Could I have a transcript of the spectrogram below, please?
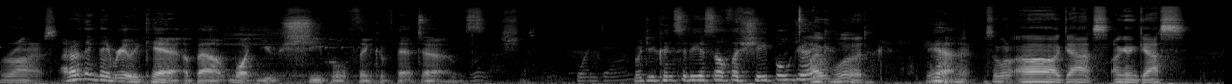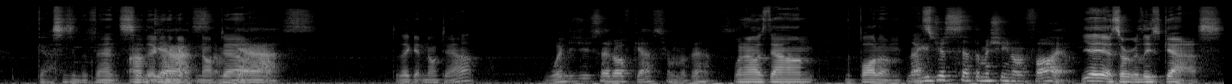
Right. I don't think they really care about what you sheeple think of their terms. Oh, shit. Would you consider yourself a sheeple, Jake? I would. yeah. Right. So what? Oh, gas. I'm getting gas. Gas is in the vents, so I'm they're gas. gonna get knocked I'm out. gas. Do they get knocked out? When did you set off gas from the vents? When I was down the bottom. no, you just set the machine on fire. Yeah, yeah. So it released gas.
